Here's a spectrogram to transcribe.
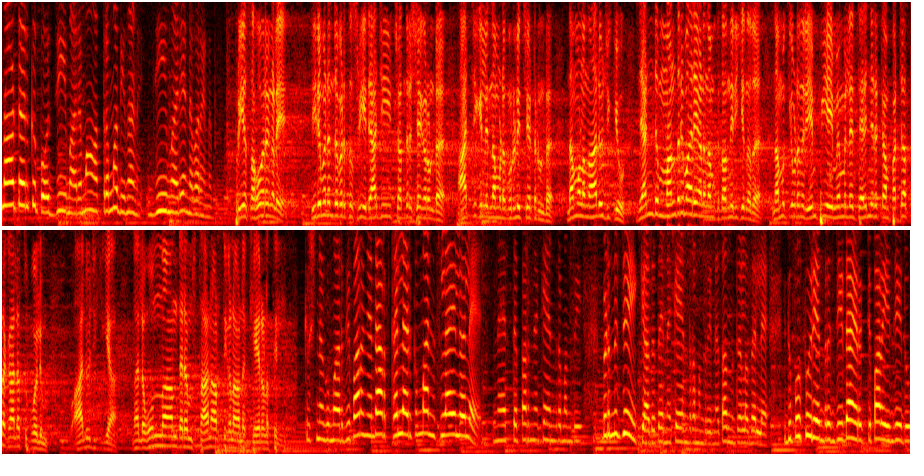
നാട്ടുകാർക്ക് ഇപ്പോൾ ജിമാരെ മാത്രം മതി എന്നാണ് ജിമാര് എന്നെ പറയണത്. പ്രിയ സഹോദരങ്ങളെ തിരുവനന്തപുരത്ത് ശ്രീ രാജീവ് ചന്ദ്രശേഖർ ഉണ്ട്. ആറ്റിങ്ങലിൽ നമ്മുടെ മുരളിച്ചേട്ടനുണ്ട്. നമ്മളൊന്ന് ആലോചിക്കൂ. രണ്ട് മന്ത്രിമാരെയാണ് നമുക്ക് തന്നിരിക്കുന്നത്. നമുക്ക് ഇവിടെ നിന്ന് M P M L A തിരഞ്ഞെടുക്കാൻ പറ്റാത്ത കാലത്ത് പോലും ആലോചിക്കുക. നല്ല ഒന്നാം തരം സ്ഥാനാർത്ഥികളാണ് കേരളത്തിൽ. കൃഷ്ണകുമാർജി പറഞ്ഞതിന്റെ അർത്ഥം എല്ലാവർക്കും മനസ്സിലായല്ലോ അല്ലേ? നേരത്തെ പറഞ്ഞ കേന്ദ്രമന്ത്രി ഇവിടുന്ന് ജയിക്കാതെ തന്നെ കേന്ദ്രമന്ത്രിനെ തന്നിട്ടുള്ളതല്ലേ? ഇതിപ്പോ സുരേന്ദ്രൻജി ഡയറക്റ്റ് പറയുകയും ചെയ്തു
